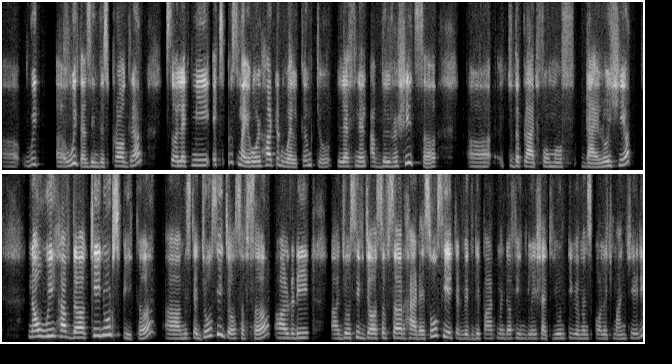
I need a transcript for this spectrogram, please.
uh, with uh, with us in this program. So let me express my wholehearted welcome to Lieutenant Abdul Rashid, sir, uh, to the platform of Dialogia. Now we have the keynote speaker, uh, Mr. Josy Joseph, sir. Already, uh, Joseph Joseph, sir, had associated with the Department of English at Unity Women's College, Manjeri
